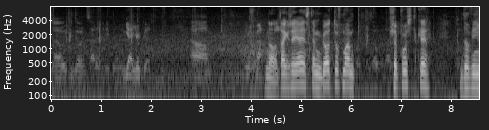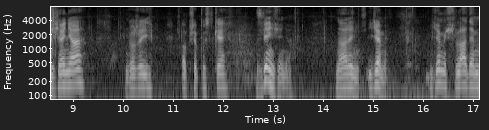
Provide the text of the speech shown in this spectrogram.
So. You can go inside of any building. Yeah, you're good. No, także ja jestem gotów, mam przepustkę do więzienia. Gorzej o przepustkę z więzienia. No ale nic, idziemy. Idziemy śladem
